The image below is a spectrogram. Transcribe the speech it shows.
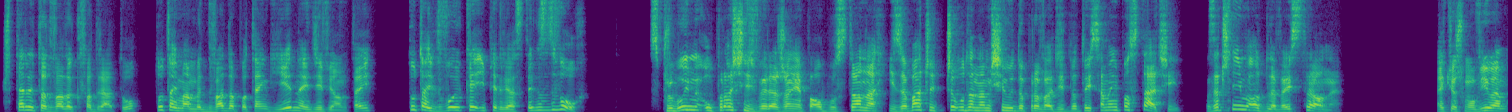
4 to 2 do kwadratu, tutaj mamy 2 do potęgi 1 dziewiątej, tutaj dwójkę i pierwiastek z dwóch. Spróbujmy uprościć wyrażenie po obu stronach i zobaczyć, czy uda nam się doprowadzić do tej samej postaci. Zacznijmy od lewej strony. Jak już mówiłem,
